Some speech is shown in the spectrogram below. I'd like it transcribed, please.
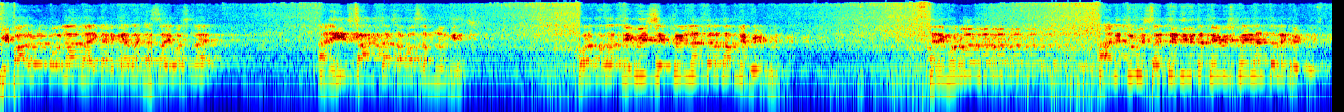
मी फार वेळ बोलणार नाही कारण की आता घसाही बसलाय. आणि ही सांगता सभा समजून घ्यायची. परत आता तेवीस एप्रिल नंतरच आपली भेट होईल. आणि म्हणून आणि तुम्ही संधी दिली तर तेवीस मे नंतर भेट होईल.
